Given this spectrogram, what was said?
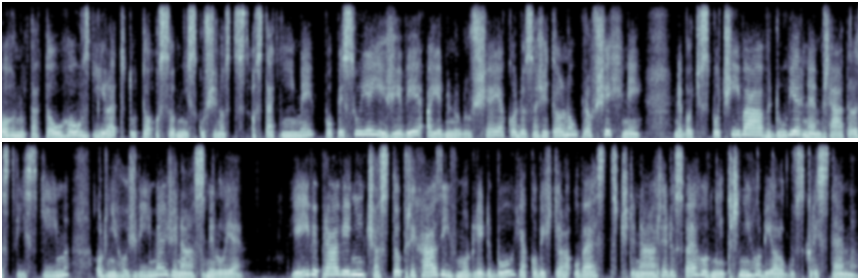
Pohnuta touhou sdílet tuto osobní zkušenost s ostatními, popisuje ji živě a jednoduše jako dosažitelnou pro všechny, neboť spočívá v důvěrném přátelství s tím, od něhož víme, že nás miluje. Její vyprávění často přechází v modlitbu, jako by chtěla uvést čtenáře do svého vnitřního dialogu s Kristem.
